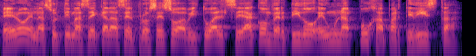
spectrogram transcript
pero en las últimas décadas el proceso habitual se ha convertido en una puja partidista.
